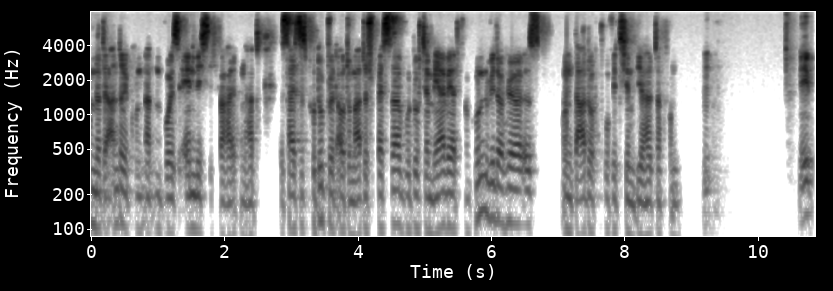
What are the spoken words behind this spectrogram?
hunderte andere Kunden hatten, wo es ähnlich sich verhalten hat. Das heißt, das Produkt wird automatisch besser, wodurch der Mehrwert von Kunden wieder höher ist und dadurch profitieren wir halt davon. Hm. Nee,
